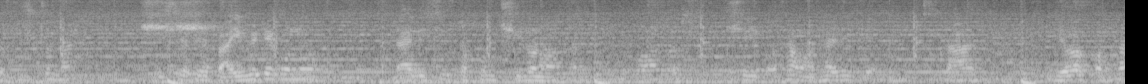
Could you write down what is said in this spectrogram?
যথেষ্ট নয় বসিরহাটে প্রাইভেটে কোনো ডায়ালিসিস তখন ছিল না। সেই কথা মাথায় রেখে তার দেওয়া কথা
